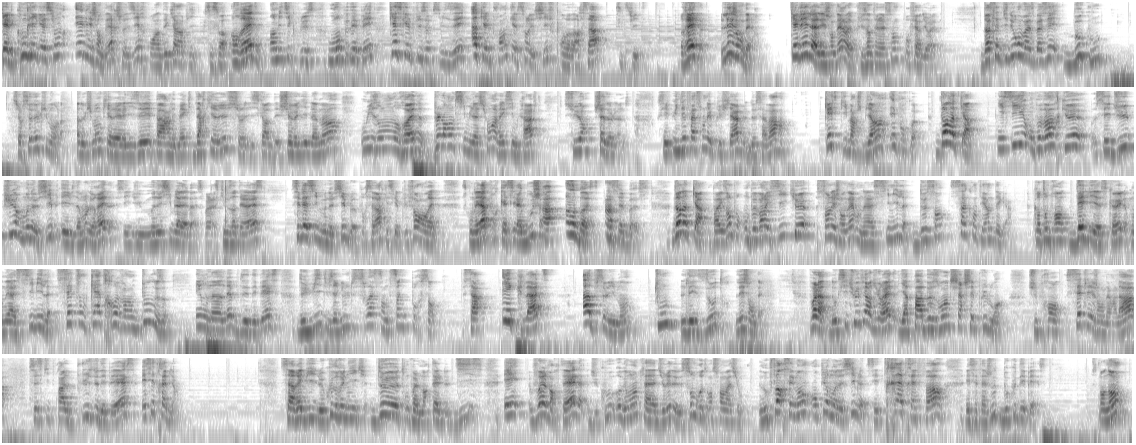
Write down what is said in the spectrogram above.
Quelle congrégation et légendaire choisir pour un DK Que ce soit en raid, en mythique plus ou en PvP, qu'est-ce qui est le plus optimisé? À quel point? Quels sont les chiffres? On va voir ça tout de suite. Raid légendaire. Quelle est la légendaire la plus intéressante pour faire du raid? Dans cette vidéo, on va se baser beaucoup sur ce document-là. Un document qui est réalisé par les mecs d'Archerius sur le Discord des Chevaliers de la Mort, où ils ont run plein de simulations avec Simcraft sur Shadowlands. C'est une des façons les plus fiables de savoir qu'est-ce qui marche bien et pourquoi. Dans notre cas, ici on peut voir que c'est du pur mono-cible, et évidemment le raid c'est du mono-cible à la base. Voilà, ce qui nous intéresse, c'est de la cible mono-cible pour savoir qu'est-ce qui est le plus fort en raid. Parce qu'on est là pour casser la bouche à un boss, un seul boss. Dans notre cas, par exemple, on peut voir ici que sans légendaire, on est à 6251 de dégâts. Quand on prend Deadly Escoil, on est à 6792 et on a un up de DPS de 8,65%. Ça éclate absolument tous les autres légendaires. Voilà, donc si tu veux faire du raid, il n'y a pas besoin de chercher plus loin. Tu prends cette légendaire là, c'est ce qui te fera le plus de DPS, et c'est très bien. Ça réduit le coup de runique de ton voile mortel de 10, et voile mortel, du coup, augmente la durée de sombre transformation. Donc forcément, en pure mono cible, c'est très très fort, et ça t'ajoute beaucoup de DPS. Cependant,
